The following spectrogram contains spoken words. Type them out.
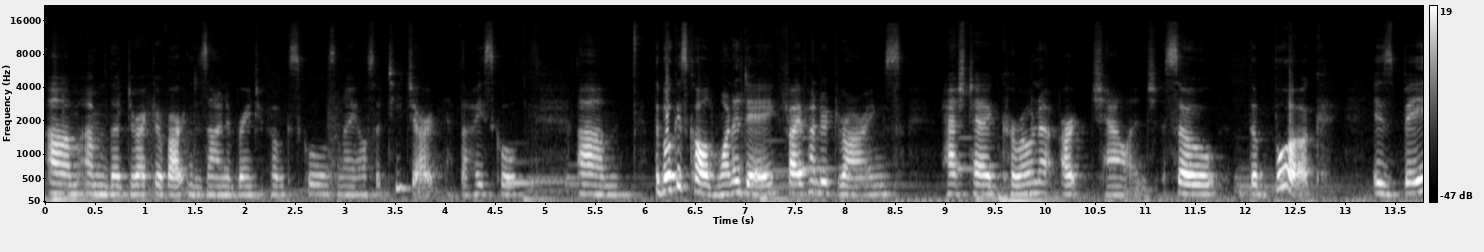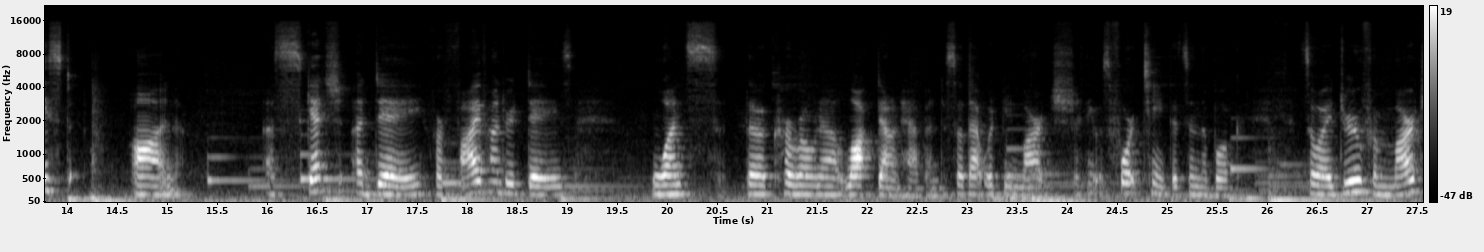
Um, I'm the Director of Art and Design at Braintree Public Schools, and I also teach art at the high school. Um, the book is called One a Day 500 Drawings, hashtag Corona Art Challenge. So the book is based on a sketch a day for 500 days once the corona lockdown happened. So that would be March, I think it was 14th, it's in the book. So I drew from March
